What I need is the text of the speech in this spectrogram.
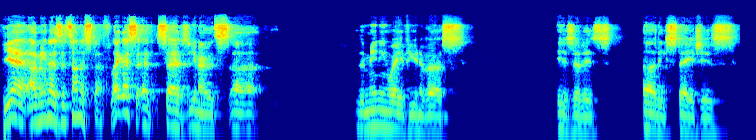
Yeah. I mean, there's a ton of stuff. Like I said, said you know, it's uh, the meaning wave universe is at its early stages.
